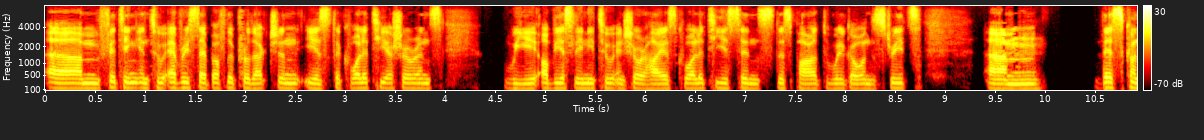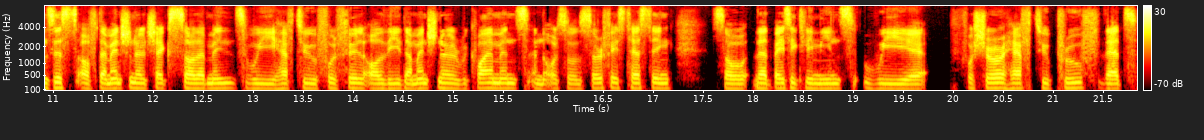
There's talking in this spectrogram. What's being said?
um, fitting into every step of the production, is the quality assurance we obviously need to ensure highest quality since this part will go on the streets. Um, this consists of dimensional checks, so that means we have to fulfill all the dimensional requirements and also surface testing. So that basically means we for sure have to prove that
